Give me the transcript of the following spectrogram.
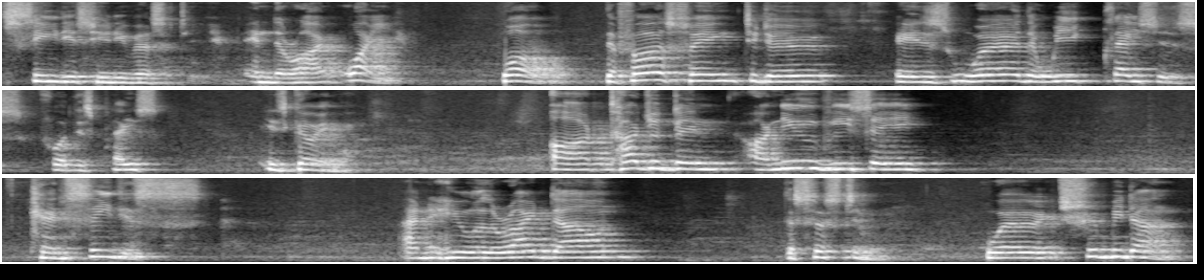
see this university in the right way. Well, the first thing to do is where the weak places for this place is going. Our Tajuddin, our new VC, can see this and he will write down the system where it should be done.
